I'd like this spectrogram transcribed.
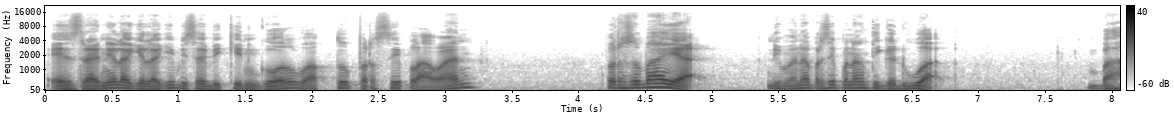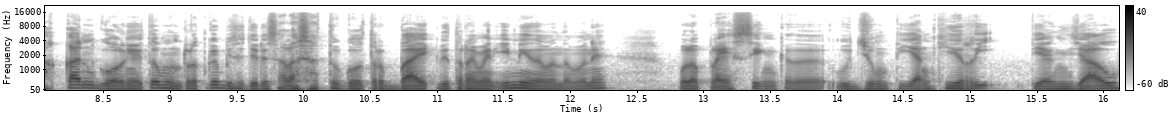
Ezra ini lagi-lagi bisa bikin gol waktu Persib lawan Persebaya di mana Persib menang 3-2. Bahkan golnya itu menurut gue bisa jadi salah satu gol terbaik di turnamen ini teman-teman ya. Bola placing ke ujung tiang kiri, tiang jauh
